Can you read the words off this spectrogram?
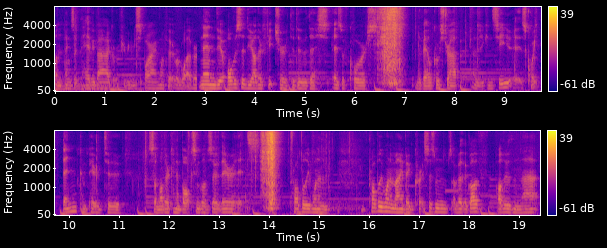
on things like the heavy bag or if you're going to be sparring with it or whatever. And then the obviously the other feature to do with this is of course the velcro strap as you can see is quite thin compared to some other kind of boxing gloves out there. It's probably one of the, probably one of my big criticisms about the glove. Other than that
